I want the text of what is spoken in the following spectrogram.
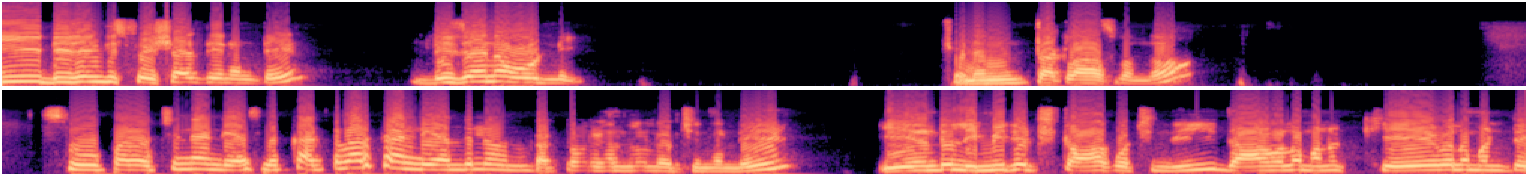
ఈ డిజైన్కి స్పెషాలిటీ ఏంటంటే డిజైన్ ఓడ్ని చూడండి ఎంత క్లాస్గా ఉందో. సూపర్ వచ్చిందండి. అసలు కట్ వర్క్ అండి అందులోను. కట్టర్ గంధంలో వచ్చిందండి. ఏంటంటే లిమిటెడ్ స్టాక్ వచ్చింది. దానివల్ల మనం కేవలం అంటే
